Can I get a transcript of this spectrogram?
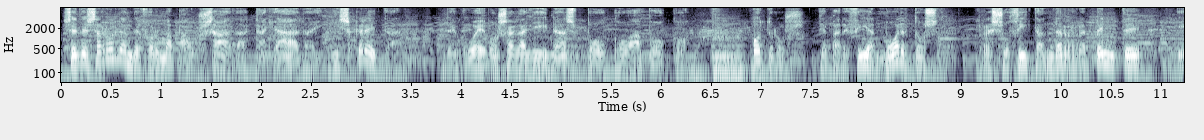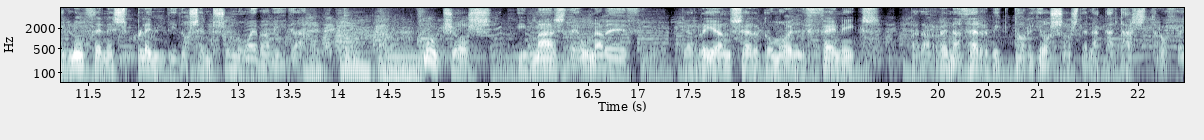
se desarrollan de forma pausada, callada y discreta, de huevos a gallinas poco a poco. Otros, que parecían muertos, resucitan de repente y lucen espléndidos en su nueva vida. Muchos, y más de una vez, querrían ser como el fénix para renacer victoriosos de la catástrofe.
